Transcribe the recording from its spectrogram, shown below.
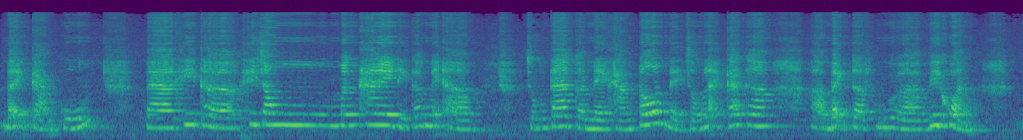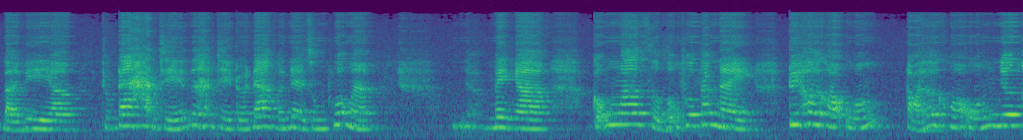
bệnh cảm cúm. Và khi thờ, khi trong mang thai thì các mẹ uh, chúng ta cần đề kháng tốt để chống lại các ờ, ờ, bệnh tật ờ, vi khuẩn. Bởi vì chúng ta hạn chế hạn chế tối đa vấn đề dùng thuốc mà. Mình cũng sử dụng phương pháp này. Tuy hơi khó uống tỏi hơi khó uống nhưng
